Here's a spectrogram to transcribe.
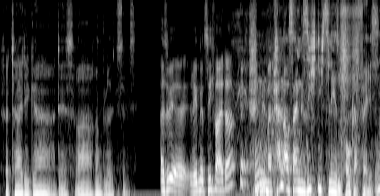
Verteidiger des wahren Blödsinns. Also wir reden jetzt nicht weiter. Man kann aus seinem Gesicht nichts lesen. Pokerface.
